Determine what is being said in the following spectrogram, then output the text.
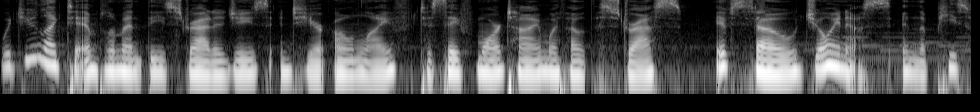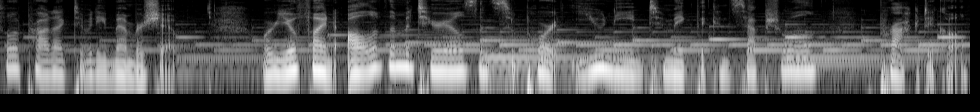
Would you like to implement these strategies into your own life to save more time without the stress? If so, join us in the Peaceful Productivity membership, where you'll find all of the materials and support you need to make the conceptual practical.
